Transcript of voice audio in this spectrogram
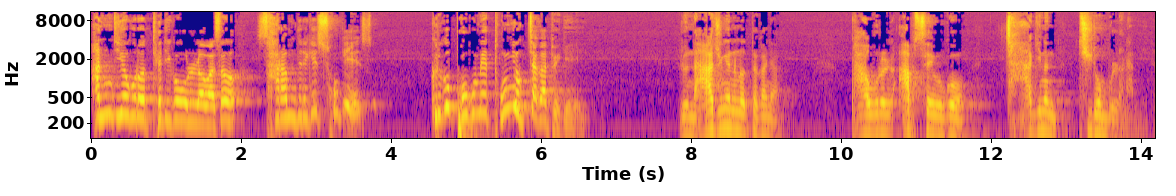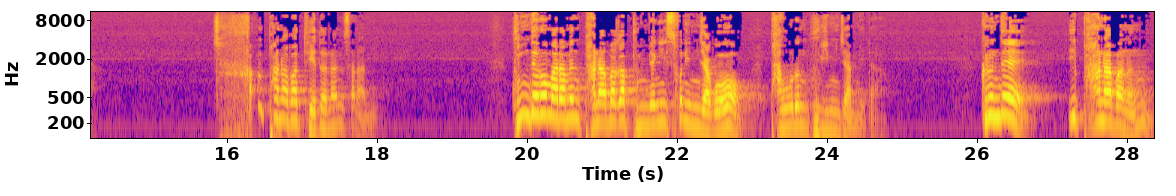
안디옥으로 데리고 올라와서 사람들에게 소개해서 그리고 복음의 동역자가 되게 해요. 그리고 나중에는 어떡하냐? 바울을 앞세우고 자기는 뒤로 물러납니다. 참 바나바 대단한 사람이에요. 군대로 말하면 바나바가 분명히 선임자고 바울은 후임자입니다. 그런데 이 바나바는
